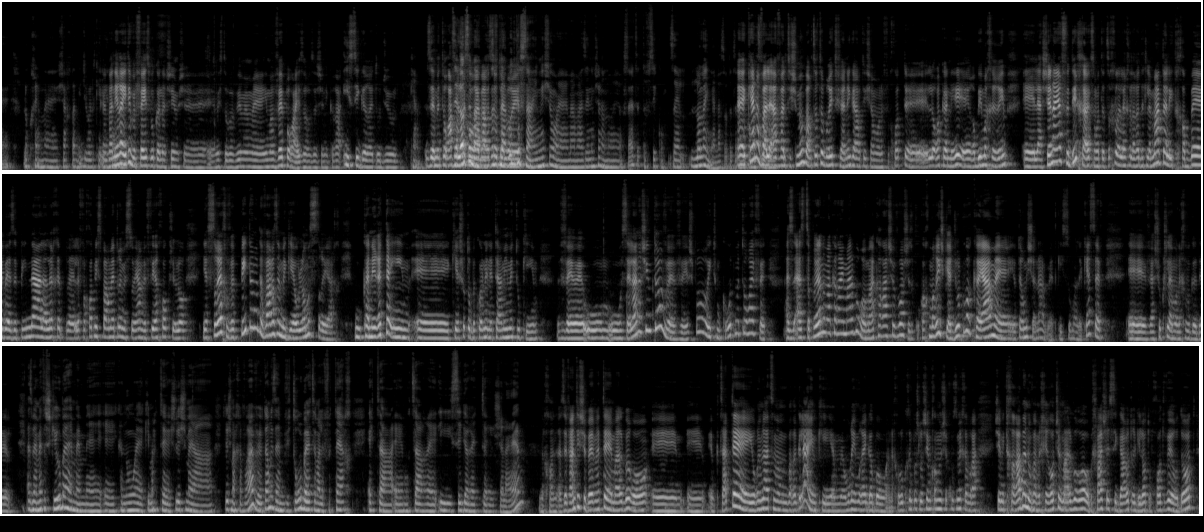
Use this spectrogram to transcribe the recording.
לוקחים אה, שחטה מג'ול. כן, כאילו. ואני ראיתי בפייסבוק אנשים שמסתובבים עם, עם הוופורייזר הזה שנקרא אי סיגרט או ג'ול. כן. זה מטורף מה לא שקורה בארצות הברית. זה לא סבבה, זו התנהגות גסה, אם מישהו מהמאזינים שלנו עושה את זה, תפסיקו. זה לא לעניין לעשות את זה. כן, אבל, אבל תשמעו, בארצות הברית, כשאני גרתי שם, או לפחות לא רק אני, רבים אחרים, לעשן היה פדיחה, זאת אומרת, אתה צריך ללכת לרדת למטה, להתחבא באיזה פינה, ללכת לפחות מספר מטרים מסוים לפי החוק שלא יסריח, ופתאום הדבר הזה מגיע, הוא לא מסריח, הוא כנראה טעים, אה, כי יש אותו בכל מיני טעמים מתוקים, והוא עושה לאנשים טוב, ויש פה התמכרות מטורפת. אז, אז תספרי לנו מה קרה עם מלבורו, מה קרה השבוע, שזה כל כך מרעיש, כי הג'ול כבר קיים אה, יותר משנה, באמת גייסו מלא כסף. אה, והשוק שלהם הולך וגדל. אז באמת השקיעו בהם, הם אה, אה, קנו כמעט שליש, מה, שליש מהחברה, ויותר מזה הם ויתרו בעצם על לפתח את המוצר אי סיגרט שלהם. נכון, אז הבנתי שבאמת מלברו הם קצת יורים לעצמם ברגליים כי הם אומרים רגע בואו אנחנו לוקחים פה 35% מחברה שמתחרה בנו והמכירות של מלברו או בכלל של סיגריות רגילות הולכות ויורדות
